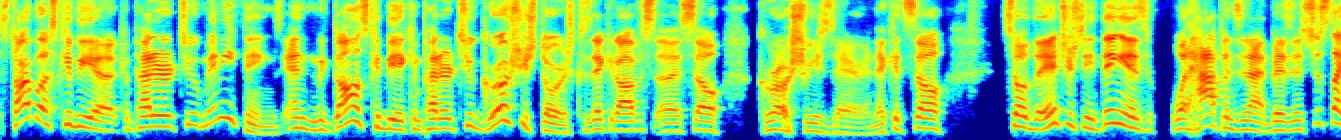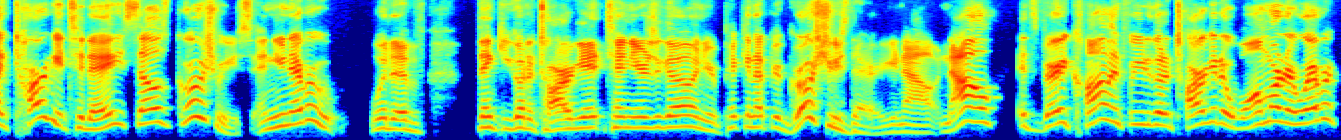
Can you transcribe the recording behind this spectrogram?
Starbucks could be a competitor to many things, and McDonald's could be a competitor to grocery stores because they could obviously uh, sell groceries there, and they could sell. So the interesting thing is what happens in that business. Just like Target today sells groceries, and you never would have think you go to Target ten years ago and you're picking up your groceries there. You now now it's very common for you to go to Target or Walmart or wherever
